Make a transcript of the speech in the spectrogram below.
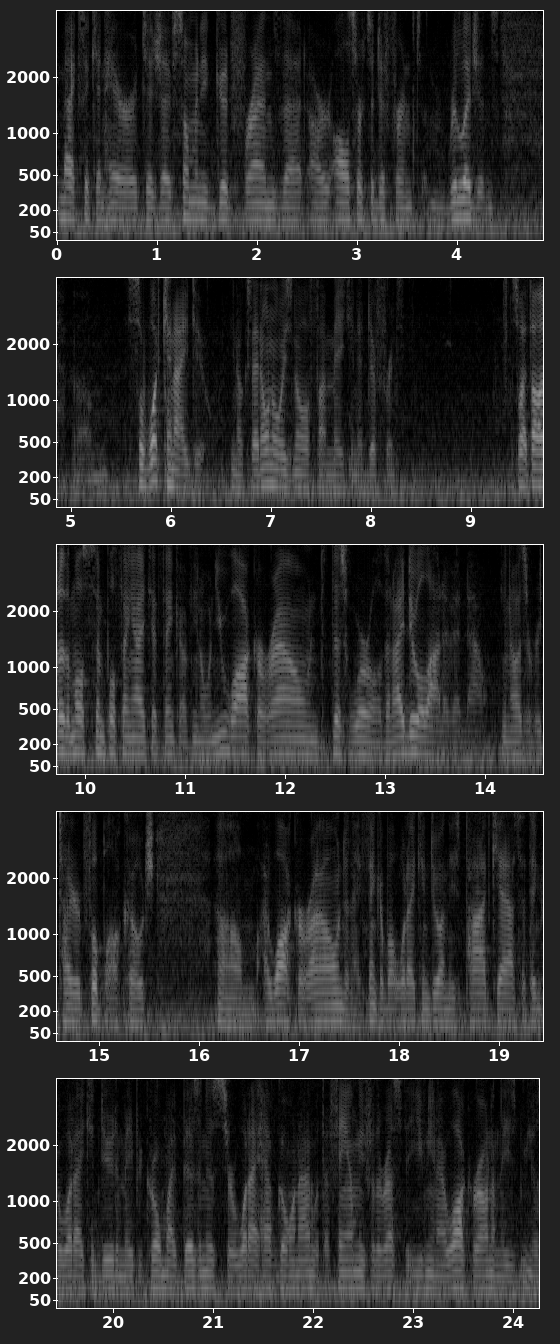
Mexican heritage. I have so many good friends that are all sorts of different religions. So what can I do? You know, because I don't always know if I'm making a difference. So I thought of the most simple thing I could think of. You know, when you walk around this world, and I do a lot of it now. You know, as a retired football coach, Um, I walk around and I think about what I can do on these podcasts. I think of what I can do to maybe grow my business or what I have going on with the family for the rest of the evening. I walk around on these you know,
